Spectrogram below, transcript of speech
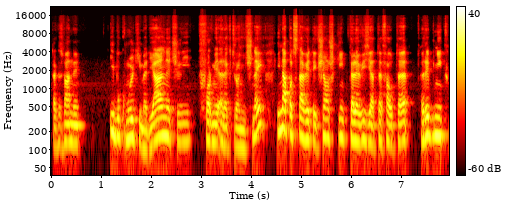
tak zwany e-book multimedialny, czyli w formie elektronicznej. I na podstawie tej książki telewizja TVT Rybnik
